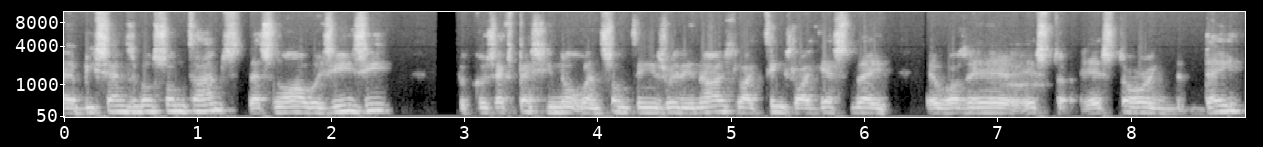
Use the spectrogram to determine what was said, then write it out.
uh, be sensible sometimes. That's not always easy because, especially not when something is really nice, like things like yesterday. It was a hist- historic day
